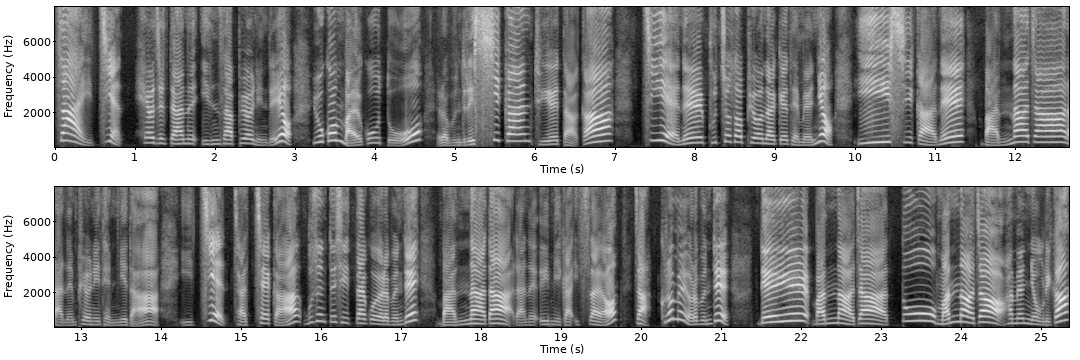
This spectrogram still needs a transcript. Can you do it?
짜이찌엔. 헤어질 때 하는 인사 표현인데요. 요것 말고도 여러분들이 시간 뒤에다가 찌엔을 붙여서 표현하게 되면요. 이 시간에 만나자라는 표현이 됩니다. 이 찌엔 자체가 무슨 뜻이 있다고 여러분들? 만나다라는 의미가 있어요. 자, 그러면 여러분들 내일 만나자 또 만나자 하면요. 우리가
